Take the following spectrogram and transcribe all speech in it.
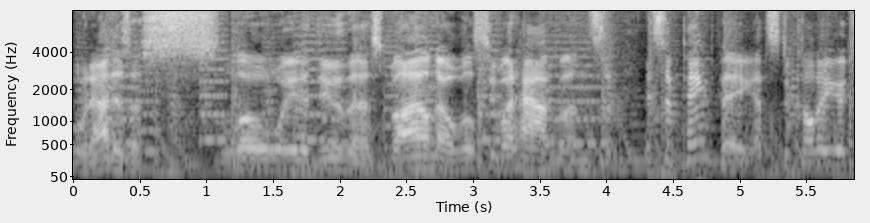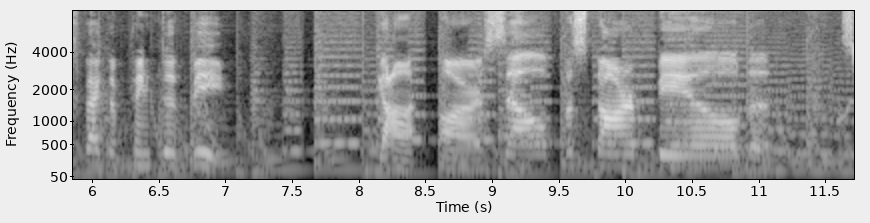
Oh, that is a slow way to do this, but I don't know. We'll see what happens. It's a pink pig. That's the color you expect a pink to be. Got ourselves a star field. It's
